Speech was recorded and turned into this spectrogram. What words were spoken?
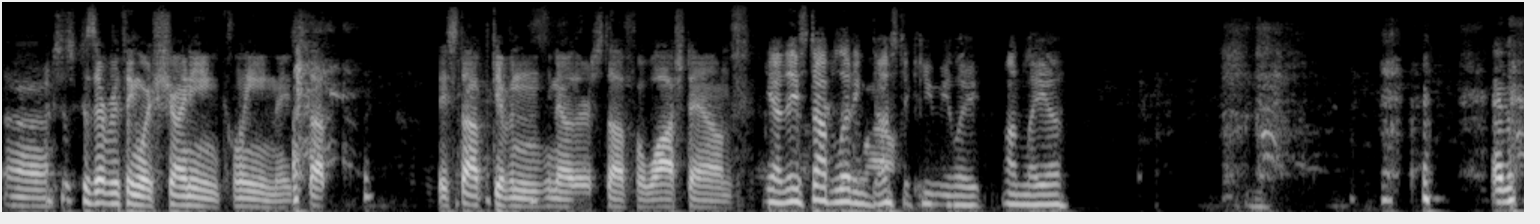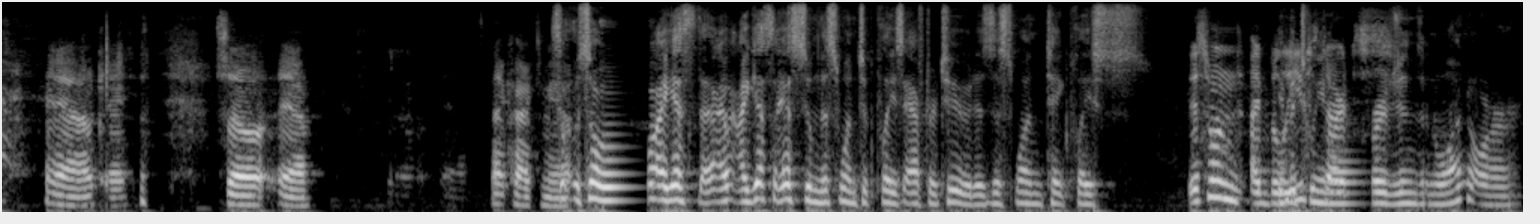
uh, It's just because everything was shiny and clean. They stopped. they stopped giving you know their stuff a wash down. Yeah, they stopped letting dust accumulate on Leia. And yeah, okay. So yeah, that cracked me So, up. so I guess I, I guess I assume this one took place after two. Does this one take place This one, I in believe, between starts. Origins and one, or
